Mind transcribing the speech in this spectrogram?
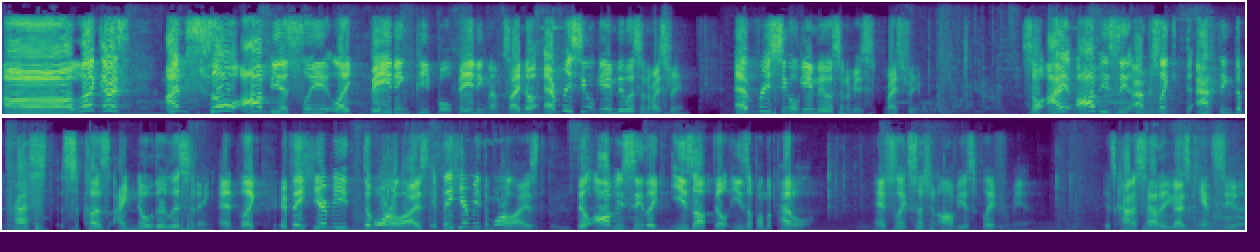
Oh, like I'm so obviously like baiting people, baiting them, because I know every single game they listen to my stream. Every single game they listen to me, my stream. So I obviously I'm just like acting depressed because I know they're listening, and like if they hear me demoralized, if they hear me demoralized, they'll obviously like ease up. They'll ease up on the pedal, and it's like such an obvious play for me. It's kind of sad that you guys can't see it.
